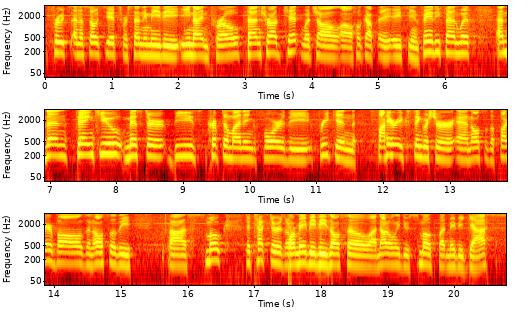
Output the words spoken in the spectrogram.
Fruits and Associates for sending me the E9 Pro fan shroud kit, which I'll, I'll hook up a AC Infinity fan with. And then thank you, Mr. Bees Crypto Mining, for the freaking fire extinguisher and also the fireballs and also the uh, smoke detectors, or maybe these also uh, not only do smoke, but maybe gas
